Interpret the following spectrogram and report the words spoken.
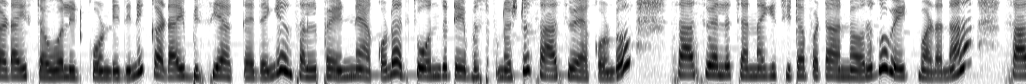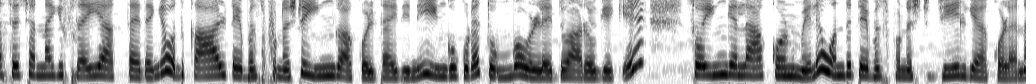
ಕಡಾಯಿ ಸ್ಟವಲ್ಲಿ ಇಟ್ಕೊಂಡಿದ್ದೀನಿ. ಕಡಾಯಿ ಬಿಸಿ ಆಗ್ತಾ ಇದ್ದಂಗೆ ಒಂದು ಸ್ವಲ್ಪ ಎಣ್ಣೆ ಹಾಕ್ಕೊಂಡು ಅದಕ್ಕೆ ಒಂದು ಟೇಬಲ್ ಸ್ಪೂನಷ್ಟು ಸಾಸಿವೆ ಹಾಕ್ಕೊಂಡು ಸಾಸಿವೆ ಎಲ್ಲ ಚೆನ್ನಾಗಿ ಚಿಟಪಟ ಅನ್ನೋವರೆಗೂ ವೆಯ್ಟ್ ಮಾಡೋಣ. ಸಾಸಿವೆ ಚೆನ್ನಾಗಿ ಫ್ರೈ ಆಗ್ತಾ ಇದ್ದಂಗೆ ಒಂದು ಕಾಲು ಟೇಬಲ್ ಸ್ಪೂನಷ್ಟು ಹಿಂಗೆ ಹಾಕ್ಕೊಳ್ತಾ ಇದ್ದೀನಿ. ಹಿಂಗು ಕೂಡ ತುಂಬ ಒಳ್ಳೆಯದು ಆರೋಗ್ಯಕ್ಕೆ ಸೊ ಹಿಂಗೆಲ್ಲ ಹಾಕೊಂಡ್ಮೇಲೆ ಒಂದು ಟೇಬಲ್ ಸ್ಪೂನಷ್ಟು ಜೀರಿಗೆ ಹಾಕ್ಕೊಳ್ಳೋಣ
